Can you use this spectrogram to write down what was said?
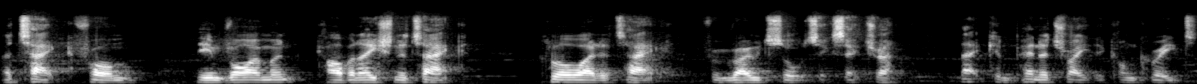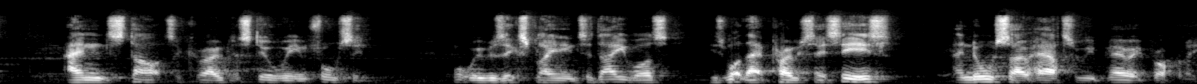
attack from the environment, carbonation attack, chloride attack from road salts, etc., that can penetrate the concrete and start to corrode the steel reinforcing. What we was explaining today was is what that process is and also how to repair it properly.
